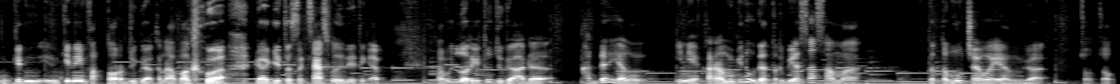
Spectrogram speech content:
mungkin mungkin ini faktor juga kenapa gua gak gitu successful di dating app. Tapi di luar itu juga ada ada yang ini ya karena mungkin udah terbiasa sama ketemu cewek yang nggak cocok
